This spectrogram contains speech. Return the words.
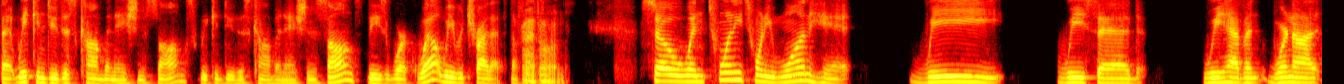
that we can do this combination of songs. We could do this combination of songs. These work well. We would try that stuff. Right on. So when 2021 hit, we we said, we haven't we're not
